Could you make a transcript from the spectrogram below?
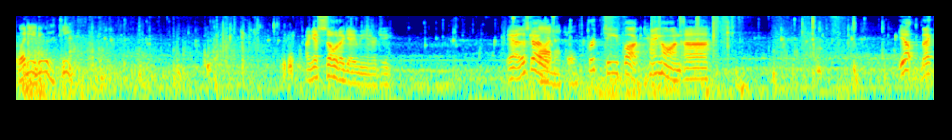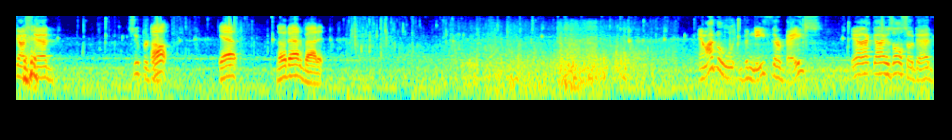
What do you do with the teeth? I guess soda gave me energy. Yeah, this guy Ah, looks naturally. pretty fucked. Hang on, uh... Yep, that guy's dead. Super dead. Oh, yep. No doubt about it. Am I bel beneath their base? Yeah, that guy is also dead.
